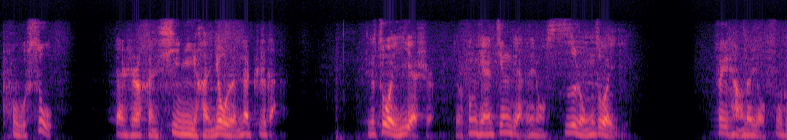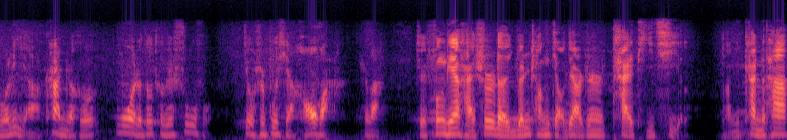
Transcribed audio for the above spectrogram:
朴素，但是很细腻、很诱人的质感。这个座椅也是，就是丰田经典的那种丝绒座椅，非常的有附着力啊，看着和摸着都特别舒服，就是不显豪华，是吧？这丰田海狮的原厂脚垫真是太提气了啊！你看着它，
